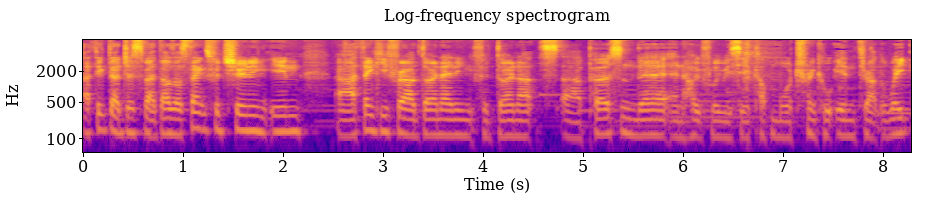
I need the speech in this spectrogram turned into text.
I think that just about does us. Thanks for tuning in. Uh, thank you for our donating for donuts uh, person there, and hopefully we see a couple more trinkle in throughout the week.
